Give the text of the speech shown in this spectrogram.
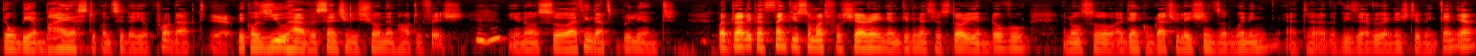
there will be a bias to consider your product Yeah. because you have essentially shown them how to fish. You know, so I think that's brilliant. But Radhika, thank you so much for sharing and giving us your story in Ndovu, and also again congratulations on winning at uh, the Visa Everywhere initiative in Kenya.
